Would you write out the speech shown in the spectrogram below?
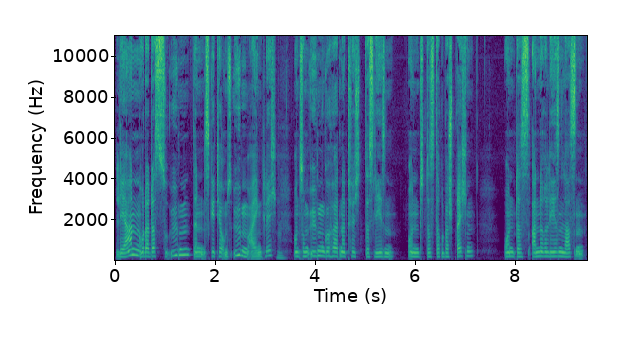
lernen oder das zu üben, denn es geht ja ums Üben eigentlich. Hm. Und zum Üben gehört natürlich das Lesen und das darüber sprechen und das andere lesen lassen.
